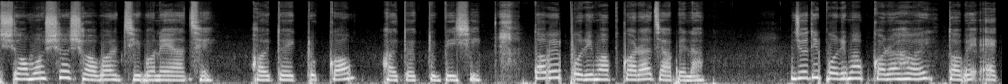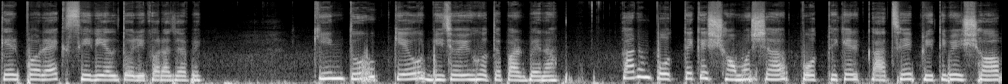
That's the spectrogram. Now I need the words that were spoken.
সমস্যা সবার জীবনে আছে। হয়তো একটু কম, হয়তো একটু বেশি। তবে পরিমাপ করা যাবে না। যদি পরিমাপ করা হয়, তবে একের পর এক সিরিয়াল তৈরি করা যাবে। কিন্তু কেউ বিজয়ী হতে পারবে না। কারণ প্রত্যেকের সমস্যা প্রত্যেকের কাছে পৃথিবীর সব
